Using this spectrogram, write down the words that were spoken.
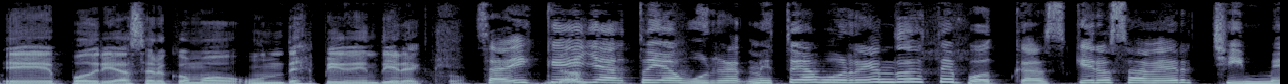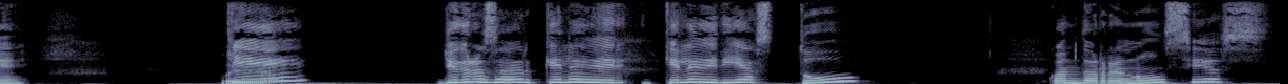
eh, podría ser como un despido indirecto. ¿Sabéis qué? Ya. Ya estoy aburri- me estoy aburriendo de este podcast. Quiero saber chisme. Bueno, Yo quiero saber qué le, qué le dirías tú cuando renuncies.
